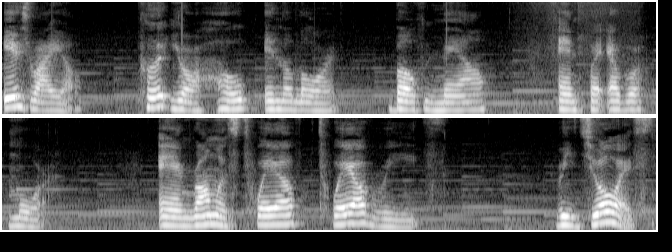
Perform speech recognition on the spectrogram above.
Israel, put your hope in the Lord, both now and forevermore. And Romans 12 12 reads, Rejoice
